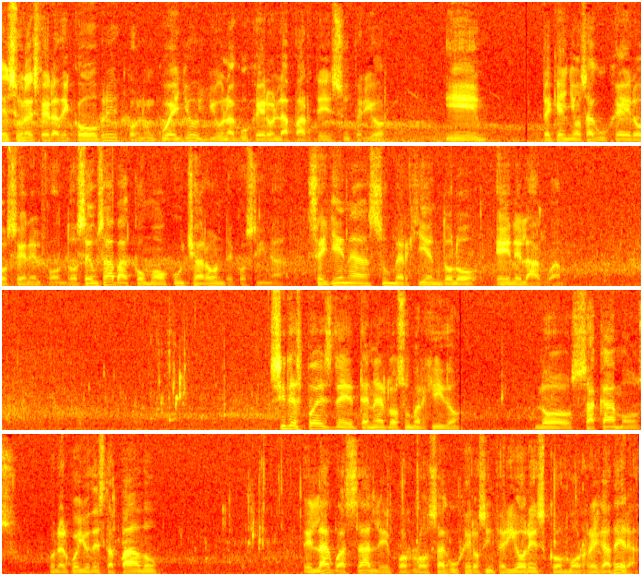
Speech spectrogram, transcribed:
Es una esfera de cobre con un cuello y un agujero en la parte superior y pequeños agujeros en el fondo. Se usaba como cucharón de cocina. Se llena sumergiéndolo en el agua. Si después de tenerlo sumergido, lo sacamos con el cuello destapado, el agua sale por los agujeros inferiores como regadera.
